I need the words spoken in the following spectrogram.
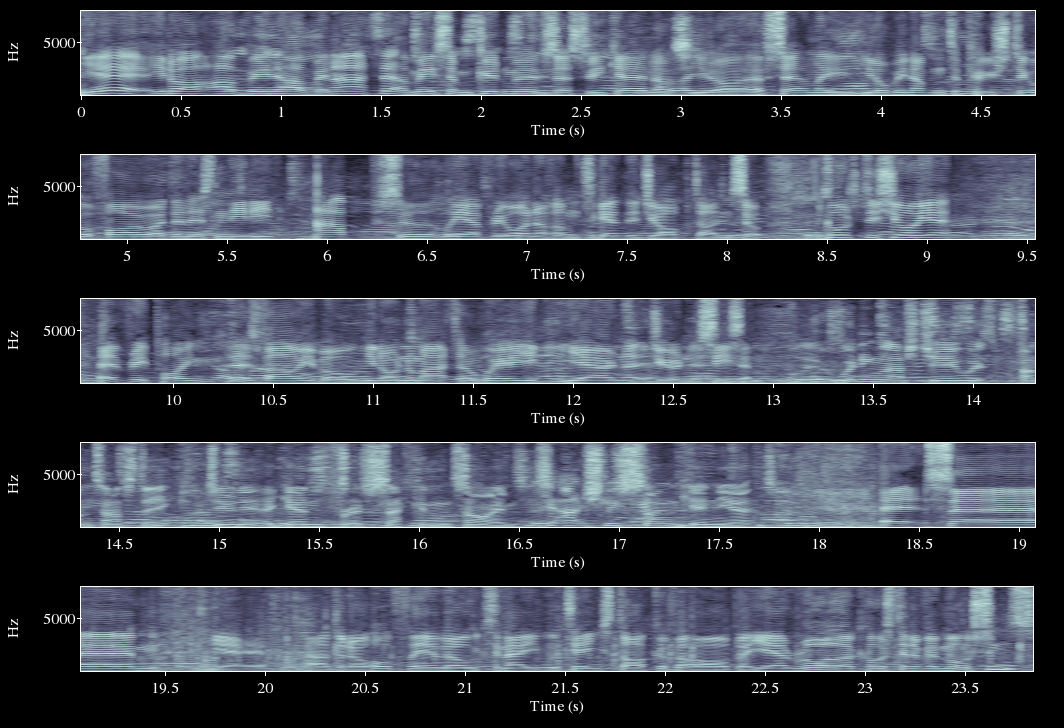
Yeah, you know, I've been I've been at it. I've made some good moves this weekend. I've, you know, I've certainly you know been having to push to go forward, and it's needed absolutely every one of them to get the job done. So it goes to show you, every point is valuable. You know, no matter where you, you earn it during the season. Winning last year was fantastic. Doing it again for a second time. Is it actually sunk in yet? It's um, yeah, I don't know. Hopefully it will tonight. We'll take stock of it all. But yeah, roller coaster of emotions.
